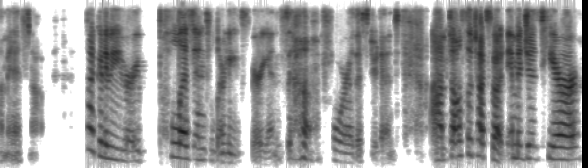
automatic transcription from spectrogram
um, and it's not not going to be a very pleasant learning experience for the student. Um, it also talks about images here,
